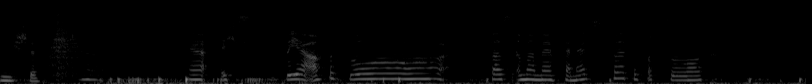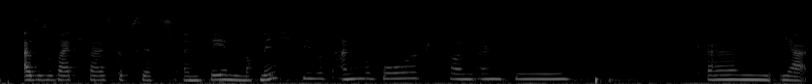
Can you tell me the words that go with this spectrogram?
Nische. Ja. ja, ich sehe auch, dass so, dass immer mehr vernetzt wird, dass auch so also soweit ich weiß, gibt es jetzt in Bremen noch nicht dieses Angebot von irgendwie ähm, ja,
